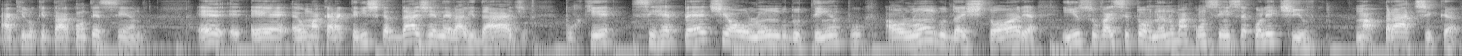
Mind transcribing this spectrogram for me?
aquilo que está acontecendo. É, é, é uma característica da generalidade porque se repete ao longo do tempo, ao longo da história, e isso vai se tornando uma consciência coletiva, uma prática,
